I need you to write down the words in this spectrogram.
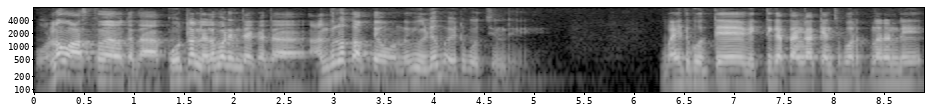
ఉన్న వాస్తవమే కదా కోర్టులో నిలబడిందే కదా అందులో తప్పే ఉంది వీడియో బయటకు వచ్చింది. బయటకు వస్తే వ్యక్తిగతంగా కించపరుస్తున్నారండి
